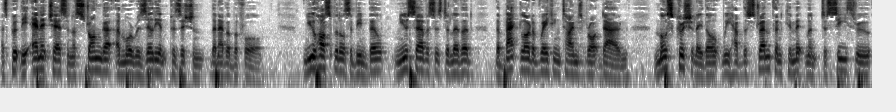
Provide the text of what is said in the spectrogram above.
has put the NHS in a stronger and more resilient position than ever before. New hospitals have been built, new services delivered, the backlog of waiting times brought down. Most crucially, though, we have the strength and commitment to see through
